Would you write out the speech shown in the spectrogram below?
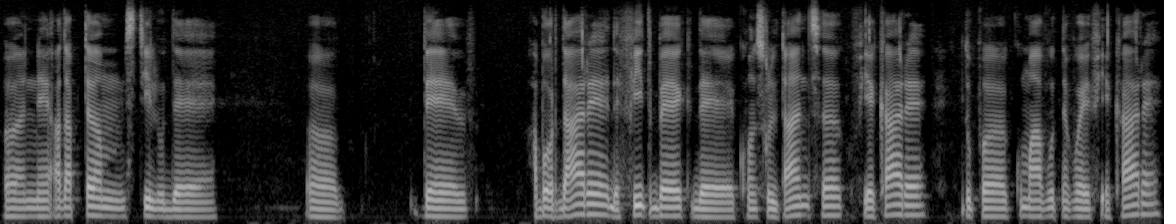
uh, ne adaptăm stilul de, uh, de abordare, de feedback, de consultanță cu fiecare, după cum a avut nevoie fiecare.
